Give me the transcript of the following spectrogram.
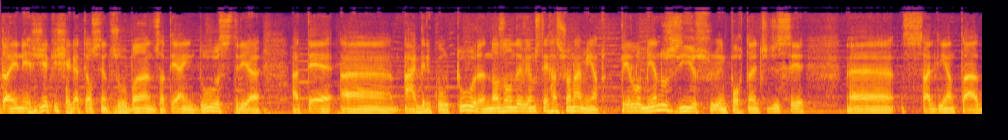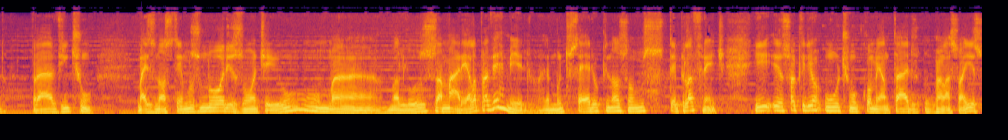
da energia que chega até os centros urbanos, até a indústria, até a, a agricultura, nós não devemos ter racionamento. Pelo menos isso é importante de ser é, salientado para 21 mas nós temos no horizonte aí uma, uma luz amarela para vermelho. É muito sério o que nós vamos ter pela frente. E eu só queria um último comentário com relação a isso.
